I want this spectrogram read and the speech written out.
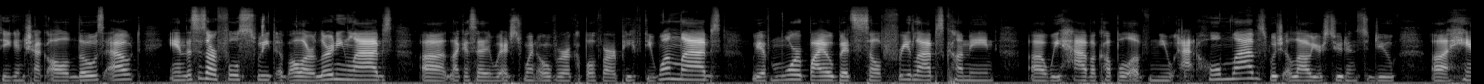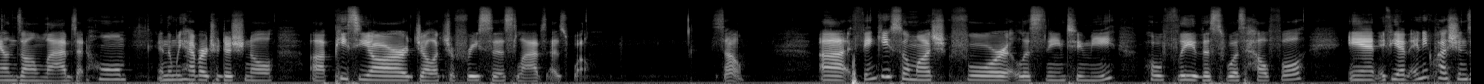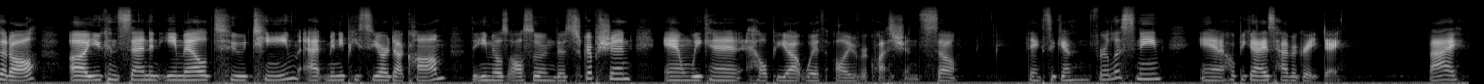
so you can check all those out. And this is our full suite of all our learning labs. Uh, like I said, we just went over a couple of our P51 labs. We have more BioBits cell-free labs coming. Uh, we have a couple of new at-home labs, which allow your students to do uh, hands-on labs at home. And then we have our traditional uh, PCR gel electrophoresis labs as well. So, uh, thank you so much for listening to me. Hopefully this was helpful. And if you have any questions at all, uh, you can send an email to team at minipcr.com. The email is also in the description, and we can help you out with all your questions. So thanks again for listening, and I hope you guys have a great day. Bye.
